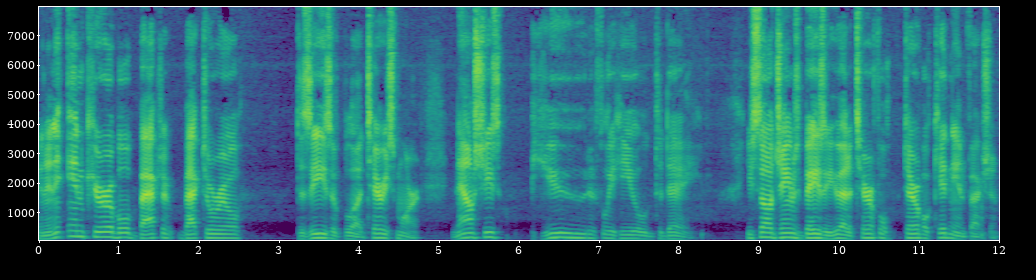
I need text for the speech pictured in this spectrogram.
and an incurable bacterial disease of blood, Terry Smart. Now she's beautifully healed today. You saw James Basie, who had a terrible, terrible kidney infection.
